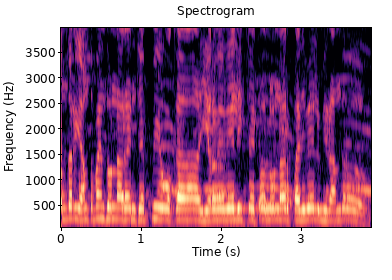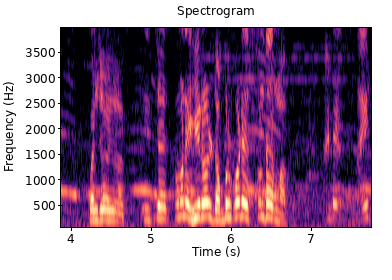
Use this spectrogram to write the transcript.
అందరూ ఎంతమంది ఉన్నారని చెప్పి ఒక ఇరవై వేలు ఇచ్చేటోళ్ళు ఉన్నారు పదివేలు మీరు అందరూ కొంచెం ఇది చేసుకోమని హీరోలు డబ్బులు కూడా ఇస్తుంటారు మాకు. అంటే బయట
